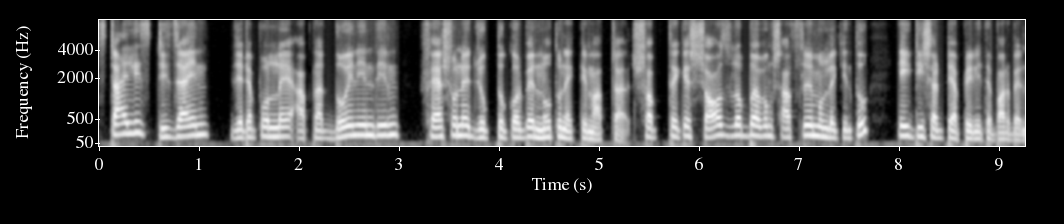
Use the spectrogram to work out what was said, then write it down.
স্টাইলিশ ডিজাইন যেটা পড়লে আপনার দৈনন্দিন ফ্যাশনে যুক্ত করবে নতুন একটি মাত্রা। সব থেকে সহজলভ্য এবং সাশ্রয়ী মূল্যে কিন্তু এই টি শার্টটি আপনি নিতে পারবেন।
